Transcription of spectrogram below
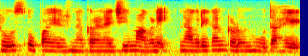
ठोस उपाययोजना करण्याची मागणी नागरिकांकडून होत आहे.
